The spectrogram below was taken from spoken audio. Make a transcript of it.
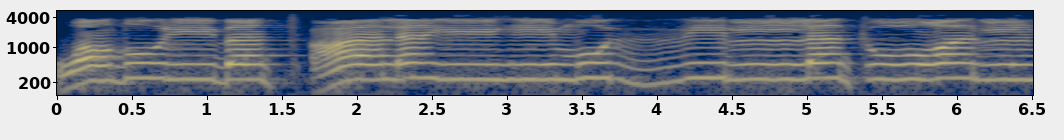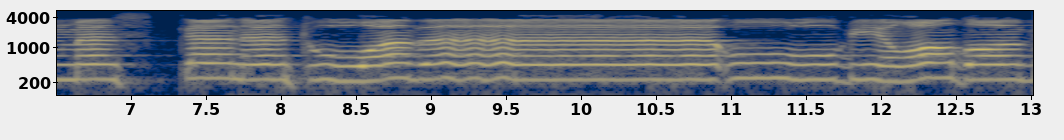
وَضُرِبَتْ عَلَيْهِمُ الذِّلَّةُ وَالْمَسْكَنَةُ وَبَاءُوا بِغَضَبٍ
